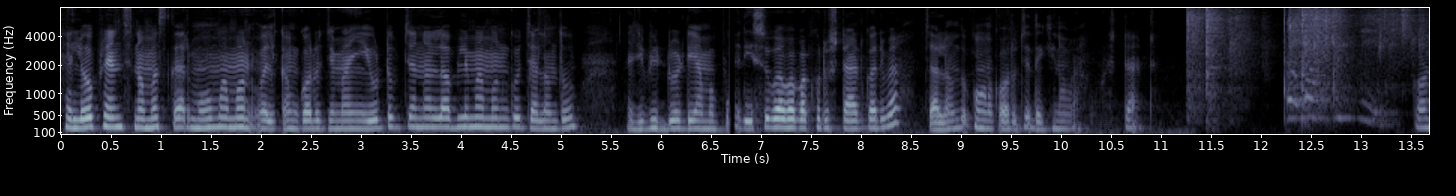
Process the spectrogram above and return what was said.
ହ୍ୟାଲୋ ଫ୍ରେଣ୍ଡସ୍ ନମସ୍କାର ମୁଁ ମାମନ ୱେଲକମ୍ କରୁଛି ମାଇ ୟୁଟ୍ୟୁବ୍ ଚ୍ୟାନେଲ୍ ଲଭଲି ମାମନକୁ ଚାଲନ୍ତୁ ଆଜି ଭିଡ଼ିଓଟି ଆମ ରିଷୁ ବାବା ପାଖରୁ ଷ୍ଟାର୍ଟ କରିବା ଚାଲନ୍ତୁ କ'ଣ କରୁଛି ଦେଖିନେବା ଷ୍ଟାର୍ଟ କ'ଣ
